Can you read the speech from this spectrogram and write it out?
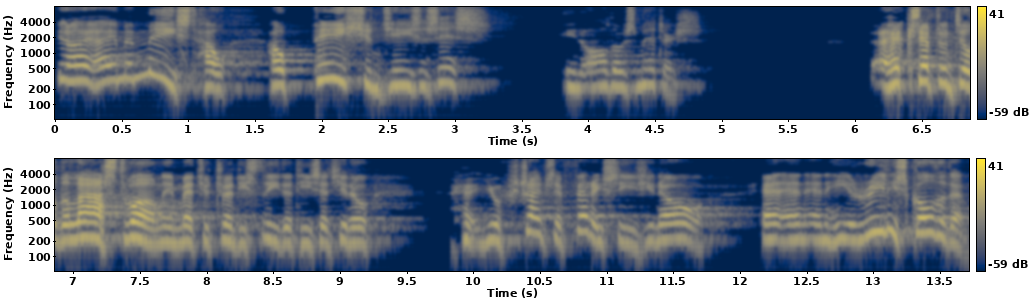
You know, I, am amazed how how patient Jesus is in all those matters. Except until the last one in Matthew 23 that he said, you know, you scribes and Pharisees, you know, and, and, and he really scolded them.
